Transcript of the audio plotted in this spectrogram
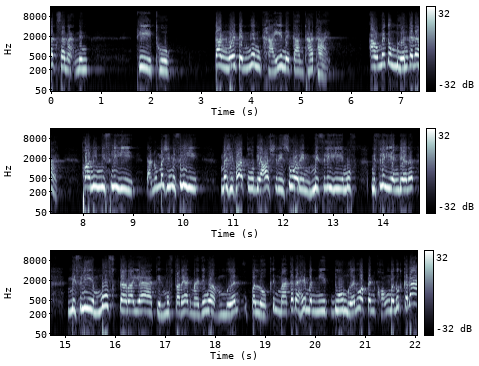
ลักษณะหนึ่งที่ถูกตั้งไว้เป็นเงื่อนไขในการท้าทาย เอาไม่ต้องเหมือนก็ได้ เพราะนี่มิสลีฮีแต่นู้ไม่ใช่มิสลีฮีไม่ใช่ฟาตูบิอัชริสุวรินมิสลีฮีมุฟมิสลีอย่างเดียนะมิสลีมุฟตายาตินมุฟตายาตหมายถึงว่าเหมือนอุปโลกขึ้นมาก็ได้ให้มันมีดูเหมือนว่าเป็นของมนุษย์ก็ได้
